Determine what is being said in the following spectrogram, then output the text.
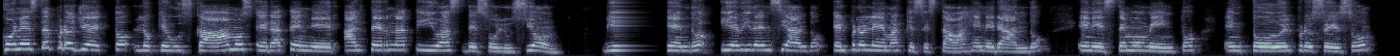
Con este proyecto lo que buscábamos era tener alternativas de solución, viendo y evidenciando el problema que se estaba generando en este momento en todo el proceso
